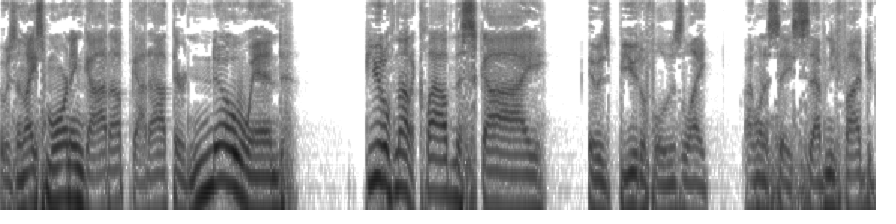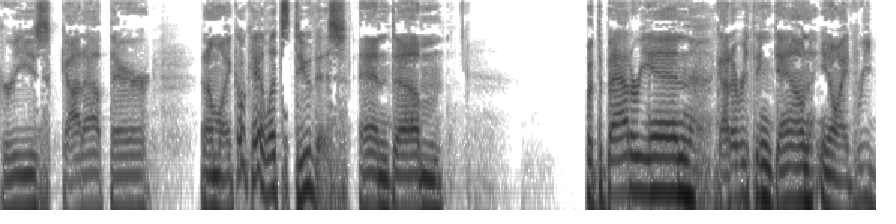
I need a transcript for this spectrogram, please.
it was a nice morning, got up, got out there, no wind, beautiful, not a cloud in the sky. It was beautiful. It was like I want to say 75 degrees, got out there, and I'm like, okay, let's do this. And um, put the battery in, got everything down. You know, I re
